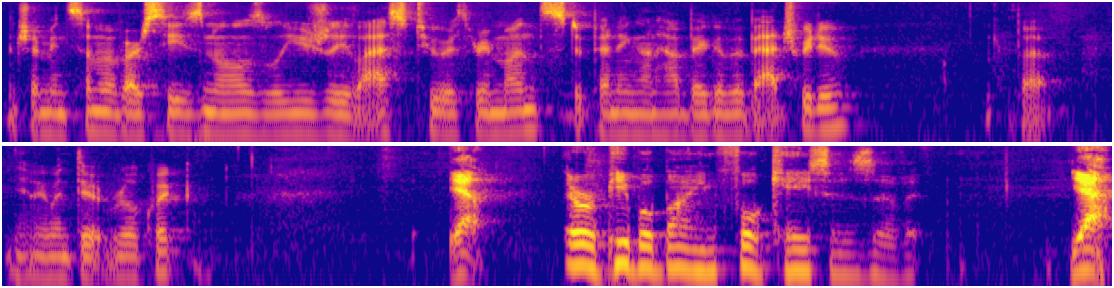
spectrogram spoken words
Which I mean, some of our seasonals will usually last two or three months, depending on how big of a batch we do. But yeah, we went through it real quick. Yeah, There were people buying full cases of it. yeah,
